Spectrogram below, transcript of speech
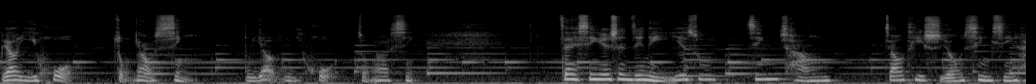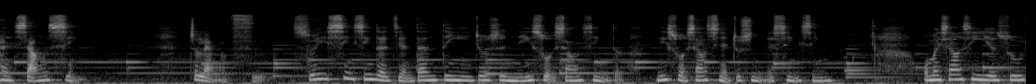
不要疑惑，总要信；不要疑惑，总要信。在新约圣经里，耶稣经常。交替使用“信心”和“相信”这两个词，所以信心的简单定义就是你所相信的，你所相信的就是你的信心。我们相信耶稣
